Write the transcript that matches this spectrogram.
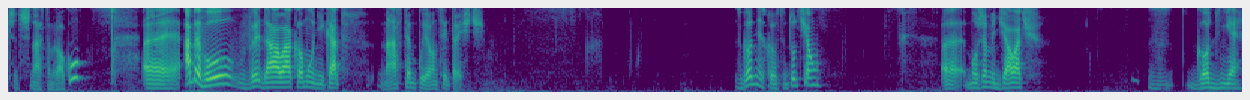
czy 2013 roku, e, ABW wydała komunikat następującej treści. Zgodnie z konstytucją e, możemy działać zgodnie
